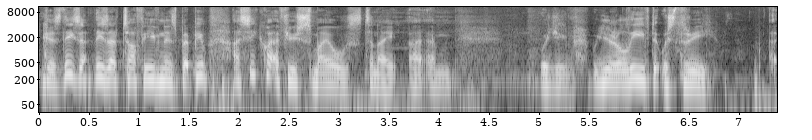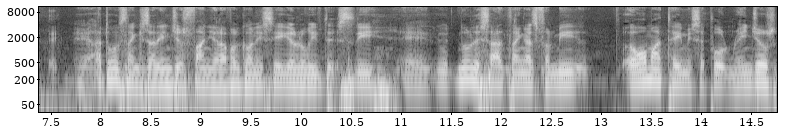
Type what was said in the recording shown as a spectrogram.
Because these are, these are tough evenings, but people, I see quite a few smiles tonight. Uh, um, were, you, were you relieved it was three? Uh, I don't think as a Rangers fan you're ever going to say you're relieved it's three. Uh, no, the sad thing is for me, all my time of supporting Rangers,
